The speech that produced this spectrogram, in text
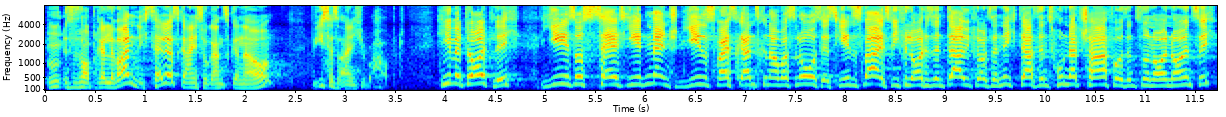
hm, ist es überhaupt relevant? Ich zähle das gar nicht so ganz genau. Wie ist das eigentlich überhaupt? Hier wird deutlich, Jesus zählt jeden Menschen. Jesus weiß ganz genau, was los ist. Jesus weiß, wie viele Leute sind da, wie viele Leute sind nicht da. Sind es 100 Schafe oder sind es nur 99?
